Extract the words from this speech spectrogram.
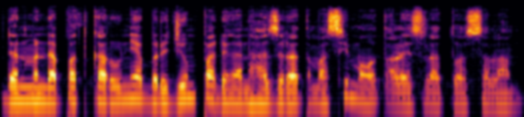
dan mendapat karunia berjumpa dengan Hazrat Masih Maud alaihissalam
